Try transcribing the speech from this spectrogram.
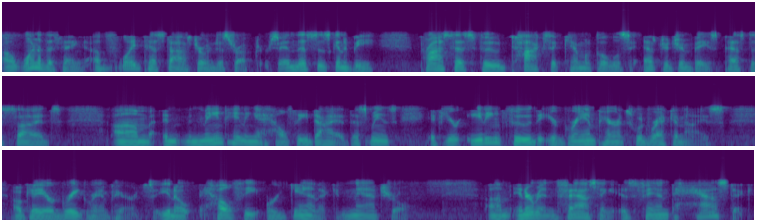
Uh, one of the things, avoid testosterone disruptors. And this is going to be processed food, toxic chemicals, estrogen based pesticides, um, and maintaining a healthy diet. This means if you're eating food that your grandparents would recognize, okay, or great grandparents, you know, healthy, organic, natural um, intermittent fasting is fantastic.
